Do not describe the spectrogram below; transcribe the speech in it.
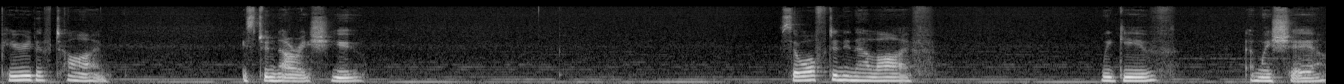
period of time is to nourish you. So often in our life, we give and we share.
